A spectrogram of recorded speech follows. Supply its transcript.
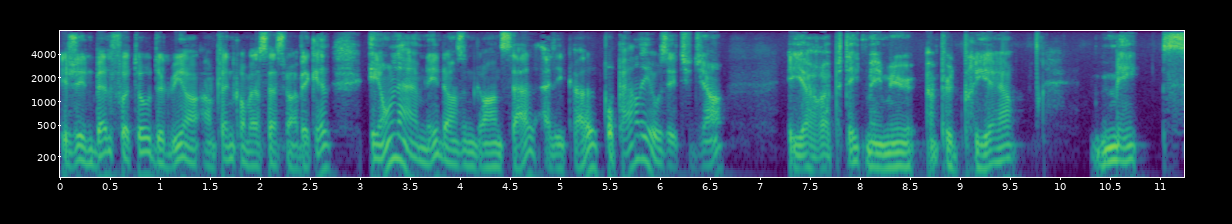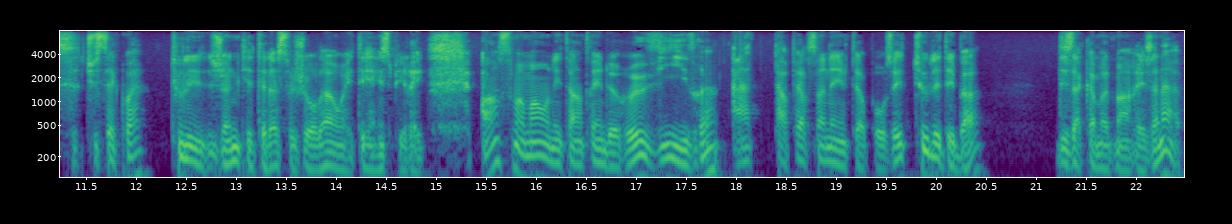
Et j'ai une belle photo de lui en, pleine conversation avec elle. Et on l'a amené dans une grande salle à l'école pour parler aux étudiants. Et il y aura peut-être même eu un peu de prière. Mais tu sais quoi? tous les jeunes qui étaient là ce jour-là ont été inspirés. En ce moment, on est en train de revivre à, par personne interposée tout le débat des accommodements raisonnables.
